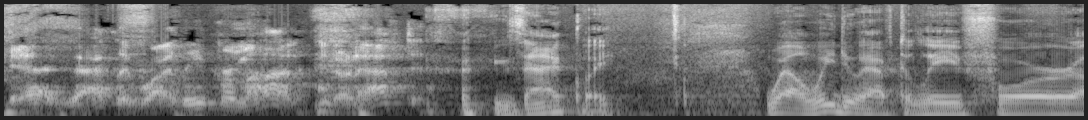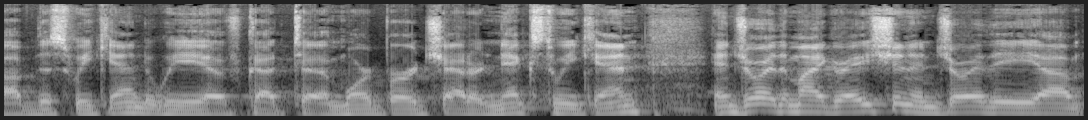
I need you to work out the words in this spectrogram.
Yeah, exactly. Why leave Vermont? You don't have to. exactly. Well, we do have to leave for uh, this weekend. We have got uh, more bird chatter next weekend. Enjoy the migration. Enjoy the uh,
